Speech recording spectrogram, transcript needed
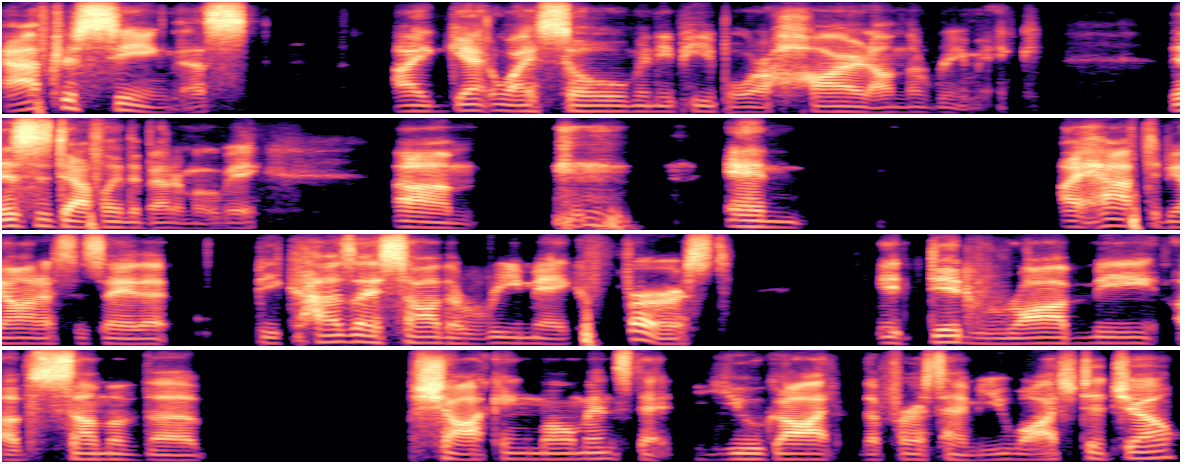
After seeing this i get why so many people are hard on the remake. This is definitely the better movie. Um, and I have to be honest and say that because I saw the remake first, it did rob me of some of the shocking moments that you got the first time you watched it, Joe.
